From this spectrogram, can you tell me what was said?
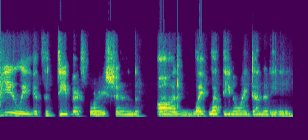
really, it's a deep exploration on like Latino identity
